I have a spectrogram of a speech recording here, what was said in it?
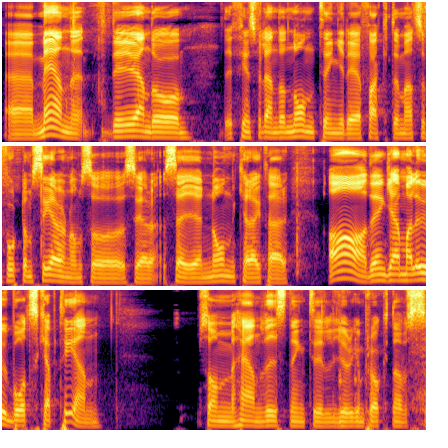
Eh, men det är ju ändå, det finns väl ändå någonting i det faktum att så fort de ser honom så ser, säger någon karaktär ah, det är en gammal ubåtskapten. Som hänvisning till Jürgen Prochnows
